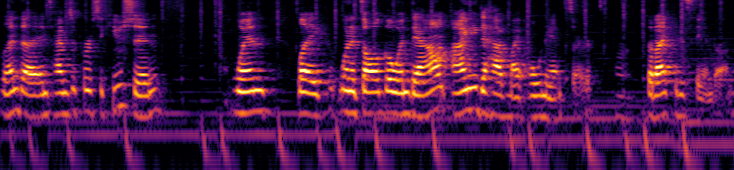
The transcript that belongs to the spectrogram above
linda in times of persecution when like when it's all going down, I need to have my own answer that I can stand on.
